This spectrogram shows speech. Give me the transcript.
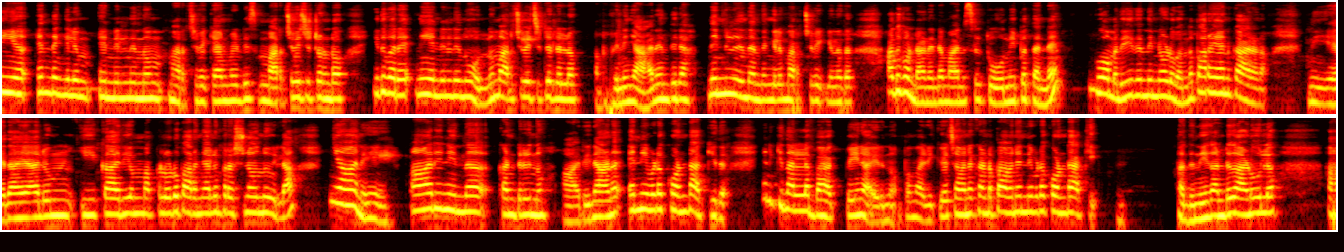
നീ എന്തെങ്കിലും എന്നിൽ നിന്നും മറച്ചു വെക്കാൻ വേണ്ടി മറച്ചു വെച്ചിട്ടുണ്ടോ? ഇതുവരെ നീ എന്നിൽ നിന്നും ഒന്നും മറച്ചു വെച്ചിട്ടില്ലല്ലോ. അപ്പൊ പിന്നെ ഞാൻ എന്തിനാ? നിന്നിൽ നിന്ന് എന്തെങ്കിലും മറച്ചു വെക്കുന്നത്? അതുകൊണ്ടാണ് എന്റെ മനസ്സിൽ തോന്നിയപ്പോ തന്നെ ഗോമതി ഇത് നിന്നോട് വന്ന് പറയാൻ കാരണം. നീ ഏതായാലും ഈ കാര്യം മക്കളോട് പറഞ്ഞാലും പ്രശ്നമൊന്നുമില്ല. ഞാനേ ആര്യൻ കണ്ടിരുന്നു. ആര്യനാണ് എന്നെ ഇവിടെ കൊണ്ടാക്കിയത്. എനിക്ക് നല്ല ബാക്ക് പെയിൻ ആയിരുന്നു. അപ്പൊ വഴിക്ക് വെച്ച് അവനെ കണ്ടപ്പോ അവൻ എന്നെ ഇവിടെ കൊണ്ടാക്കി. അത് നീ കണ്ടു കാണുമല്ലോ. ആ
